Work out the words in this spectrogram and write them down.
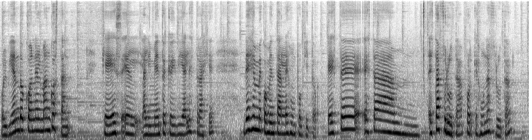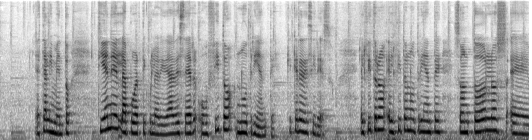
volviendo con el mangostán, que es el alimento que hoy día les traje, Déjenme comentarles un poquito. Este, esta, mm, esta fruta, porque es una fruta, este alimento tiene la particularidad de ser un fitonutriente. ¿Qué quiere decir eso? El, fito, el fitonutriente son todos los eh,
